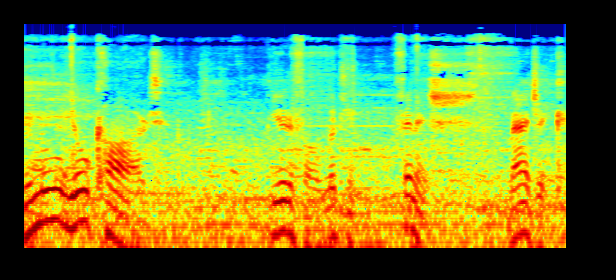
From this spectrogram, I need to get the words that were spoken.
Remove your card. Beautiful looking. Finish. Magic.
